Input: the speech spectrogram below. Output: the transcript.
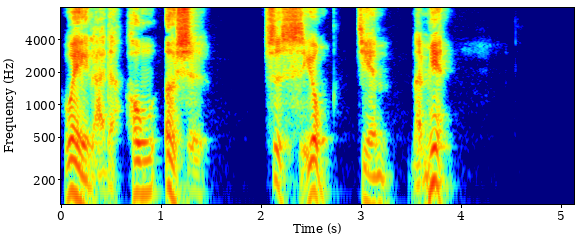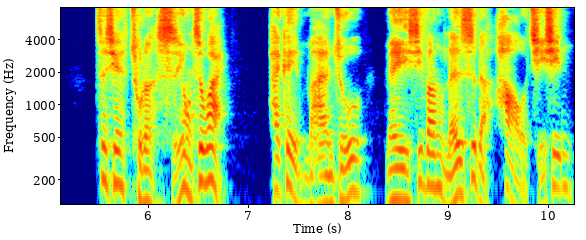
未来的轰二十，是实用兼门面。这些除了实用之外，还可以满足美西方人士的好奇心，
